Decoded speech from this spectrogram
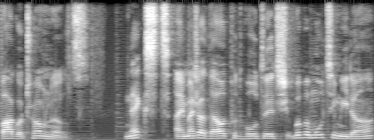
Wago terminals. Next, I measured the output voltage with a multimeter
